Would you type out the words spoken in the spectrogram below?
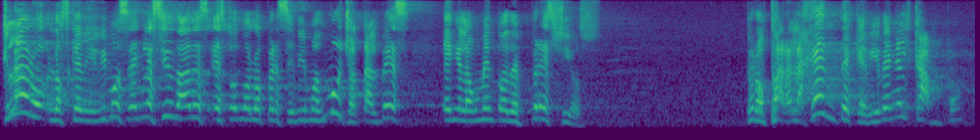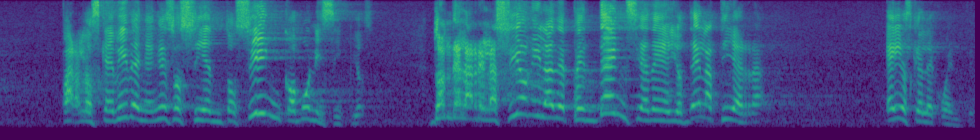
Claro, los que vivimos en las ciudades, esto no lo percibimos mucho, tal vez en el aumento de precios. Pero para la gente que vive en el campo, para los que viven en esos 105 municipios, donde la relación y la dependencia de ellos de la tierra, ellos que le cuenten.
